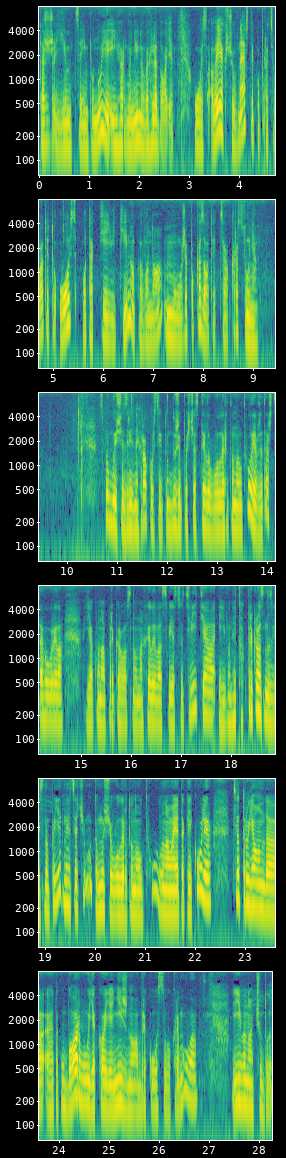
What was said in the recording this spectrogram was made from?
теж їм це імпонує і гармонійно виглядає. Ось, але якщо внести, попрацювати, то ось отакий відтінок вона може показати ця красуня. Спробую ще з різних ракурсів. Тут дуже пощастило в Олертон я вже теж це говорила, як вона прекрасно нахилила своє суцвіття, і вони так прекрасно, звісно, поєднуються. Чому? Тому що в Олертон Олдхол вона має такий колір, ця троянда, е, таку барву, яка є ніжно-абрикосово-кремова. І вона чудо,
